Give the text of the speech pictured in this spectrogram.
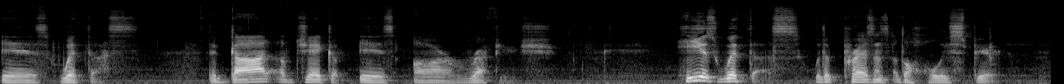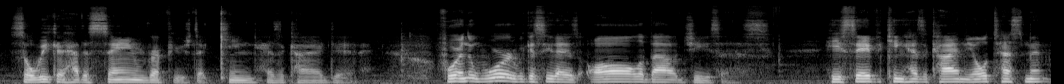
is with us. The God of Jacob is our refuge. He is with us with the presence of the Holy Spirit, so we can have the same refuge that King Hezekiah did. For in the Word, we can see that it's all about Jesus. He saved King Hezekiah in the Old Testament.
